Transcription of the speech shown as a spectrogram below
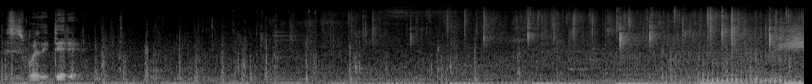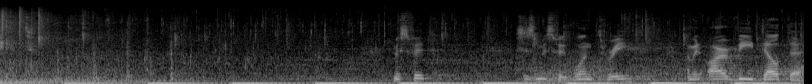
This is where they did it. Misfit? This is Misfit 1-3. I'm in RV Delta.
